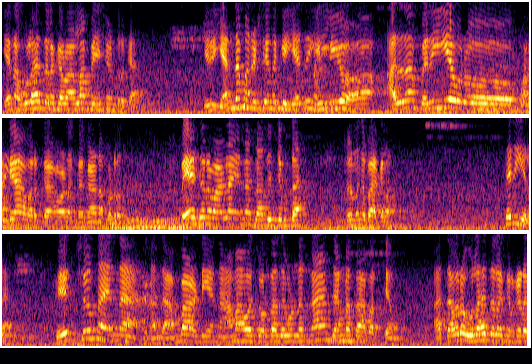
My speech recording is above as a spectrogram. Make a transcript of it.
ஏன்னா உலகத்தில் இருக்கிறவரெல்லாம் பேசிட்டு இருக்கார். இது எந்த மனுஷனுக்கு எது இல்லையோ அதுதான் பெரிய ஒரு குறையா அவருக்கு அவளுக்கு காணப்படுறது. பேசுறவாள்லாம் என்ன சாதிச்சு விட்டா? சொல்லுங்க பார்க்கலாம். தெரியல. பேச்சுன்னா என்ன? அந்த அம்பாளுடைய நாமாவை சொல்றது ஒன்று தான் ஜென்ம சாமர்த்தியம் அது தவிர உலகத்தில் இருக்கிற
